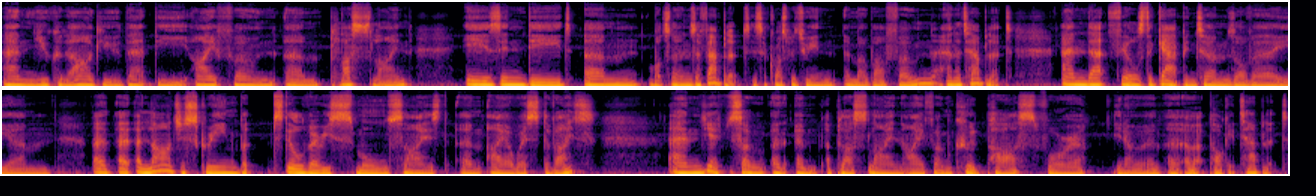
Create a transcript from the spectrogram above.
And you could argue that the iPhone um, Plus line is indeed um, what's known as a phablet. It's a cross between a mobile phone and a tablet and that fills the gap in terms of a um, a, a, larger screen but still very small sized um, iOS device. And yeah, so a, a, plus line iPhone could pass for a you know a, a, pocket tablet.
